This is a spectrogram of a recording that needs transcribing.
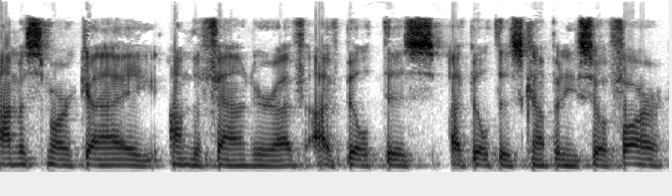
I'm a smart guy. I'm the founder. I've I've built this. I've built this company so far.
